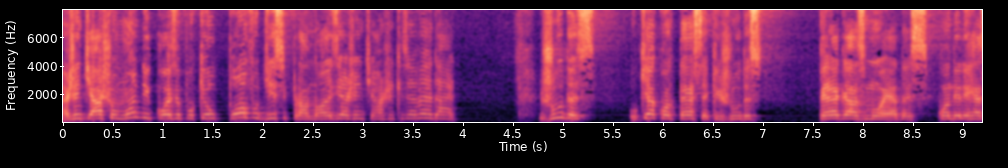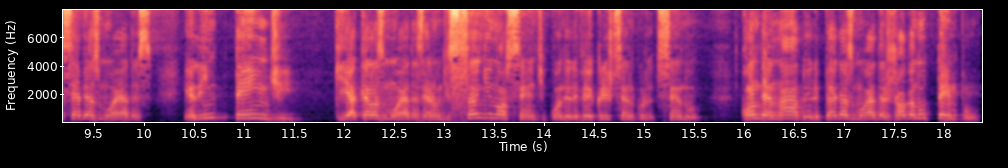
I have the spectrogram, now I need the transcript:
A gente acha um monte de coisa porque o povo disse para nós e a gente acha que isso é verdade. Judas, o que acontece é que Judas pega as moedas, quando ele recebe as moedas, ele entende que aquelas moedas eram de sangue inocente, quando ele vê Cristo sendo, sendo condenado, ele pega as moedas, joga no templo.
